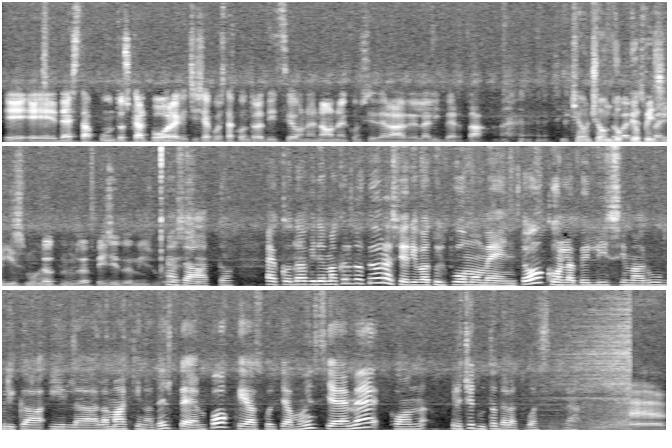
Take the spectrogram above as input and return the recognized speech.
e, e desta appunto scalpore che ci sia questa contraddizione no? nel considerare la libertà. Sì, c'è un, c'è un doppio pesismo. Do- ecco. due pesi, due misure. sì. Ecco Davide, ma credo che ora sia arrivato il tuo momento con la bellissima rubrica il- La macchina del tempo che ascoltiamo insieme con, preceduta dalla tua sigla. Eh,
